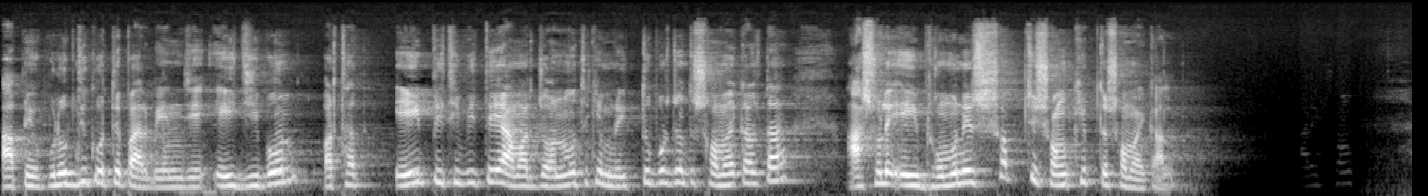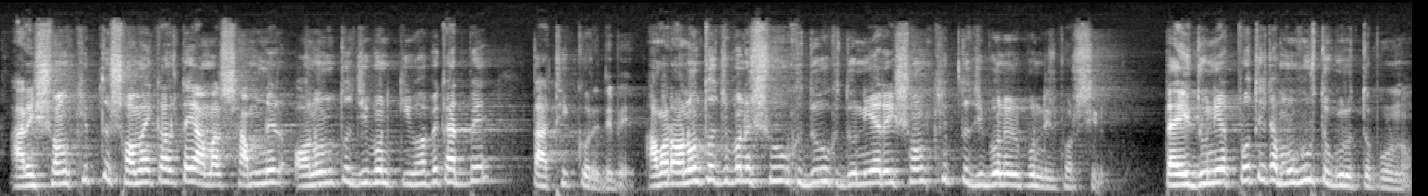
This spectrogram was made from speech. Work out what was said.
আপনি উপলব্ধি করতে পারবেন যে এই জীবন, অর্থাৎ এই পৃথিবীতে আমার জন্ম থেকে মৃত্যু পর্যন্ত সময়কালটা আসলে এই ভ্রমণের সবচেয়ে সংক্ষিপ্ত সময়কাল। আর এই সংক্ষিপ্ত সময়কালটাই আমার সামনের অনন্ত জীবন কীভাবে কাটবে, তা ঠিক করে দেবে। আমার অনন্ত জীবনের সুখ, দুঃখ, দুনিয়ার এই সংক্ষিপ্ত জীবনের উপর নির্ভরশীল। তাই এই দুনিয়ার প্রতিটা মুহূর্ত গুরুত্বপূর্ণ।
